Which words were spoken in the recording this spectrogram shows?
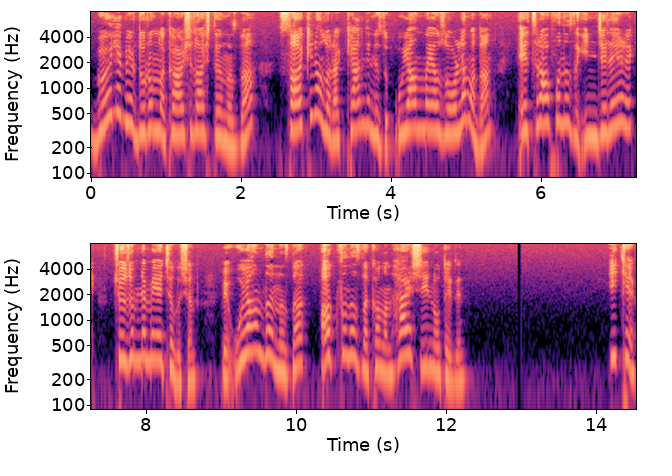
Böyle bir durumla karşılaştığınızda sakin olarak kendinizi uyanmaya zorlamadan etrafınızı inceleyerek çözümlemeye çalışın ve uyandığınızda aklınızda kalan her şeyi not edin. 2.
